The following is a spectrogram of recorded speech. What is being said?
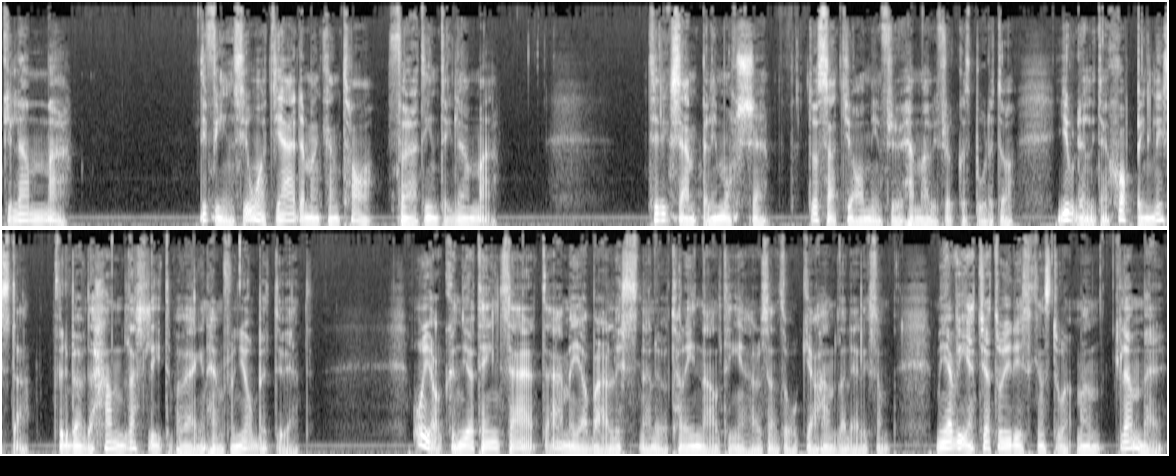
glömma. Det finns ju åtgärder man kan ta för att inte glömma. Till exempel i morse. Då satt jag och min fru hemma vid frukostbordet och gjorde en liten shoppinglista. För det behövde handlas lite på vägen hem från jobbet, du vet. Och jag kunde ju ha tänkt så här att äh, men jag bara lyssnar nu och tar in allting här och sen så åker jag och handlar det. Liksom. Men jag vet ju att då är risken stor att man glömmer.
